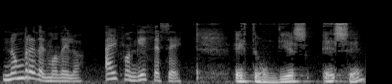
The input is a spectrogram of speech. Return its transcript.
Nombre del modelo. iPhone 10S. Este es un 10S,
